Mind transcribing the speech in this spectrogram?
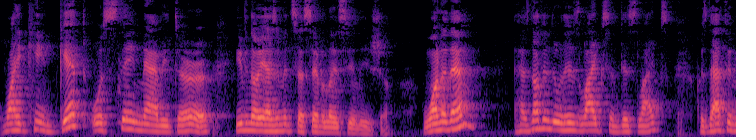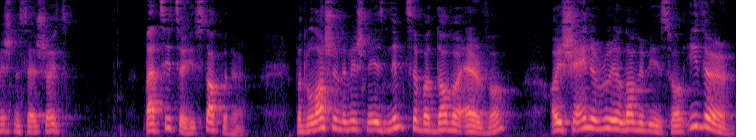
why he can't get or stay married to her, even though he has a mitzvah seveloisi One of them has nothing to do with his likes and dislikes, because that the Mishnah says, batzitza, he's stuck with her. But the lashon of the Mishnah is nimtza badova erva, or she'ena ruya lovi Either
